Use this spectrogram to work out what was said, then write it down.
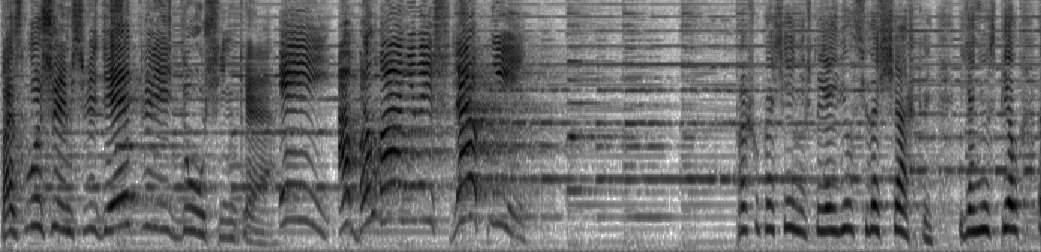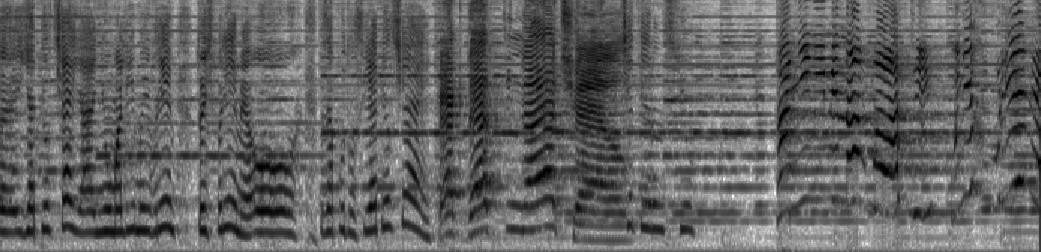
Послушаем свидетелей, душенька. Эй, оболваненный шляпник! Прошу прощения, что я явился сюда с чашкой. Я не успел, э, я пил чай, а неумолимое время, то есть время, о, запутался, я пил чай. Когда ты начал? Четырнадцатью. Они не виноваты! У них время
